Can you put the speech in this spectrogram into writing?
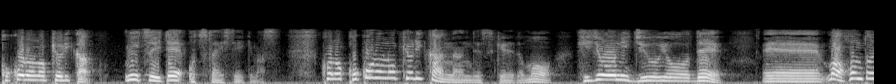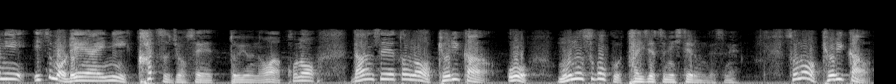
心の距離感についてお伝えしていきます。この心の距離感なんですけれども、非常に重要で、えーまあ本当にいつも恋愛に勝つ女性というのは、この男性との距離感をものすごく大切にしてるんですね。その距離感、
